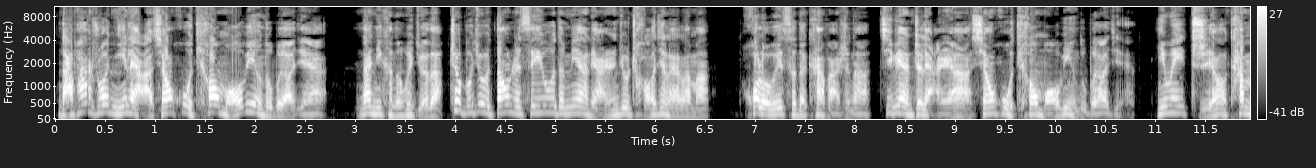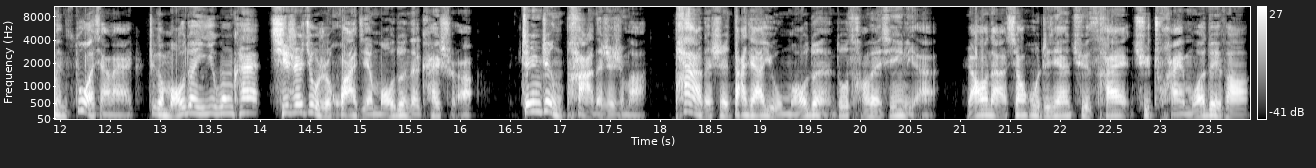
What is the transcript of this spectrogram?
哪怕说你俩相互挑毛病都不要紧。那你可能会觉得，这不就是当着 CEO 的面，俩人就吵起来了吗？霍洛维茨的看法是呢，即便这俩人啊相互挑毛病都不要紧，因为只要他们坐下来，这个矛盾一公开，其实就是化解矛盾的开始。真正怕的是什么？怕的是大家有矛盾都藏在心里，然后呢，相互之间去猜、去揣摩对方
